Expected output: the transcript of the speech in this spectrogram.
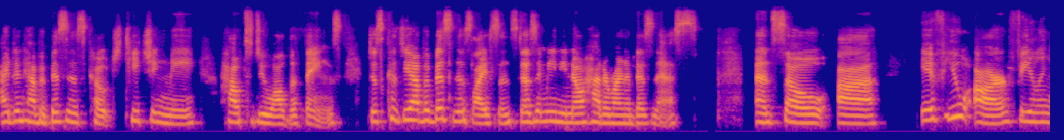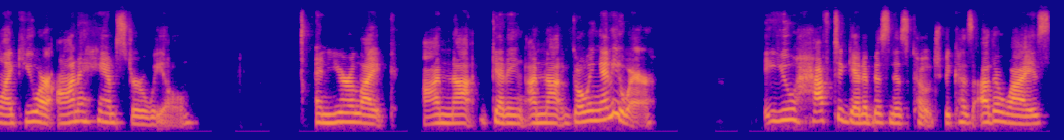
I didn't have a business coach teaching me how to do all the things. Just because you have a business license doesn't mean you know how to run a business. And so, uh, if you are feeling like you are on a hamster wheel and you're like, I'm not getting, I'm not going anywhere, you have to get a business coach because otherwise,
